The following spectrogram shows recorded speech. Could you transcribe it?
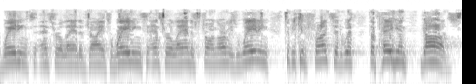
Waiting to enter a land of giants, waiting to enter a land of strong armies, waiting to be confronted with the pagan gods,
